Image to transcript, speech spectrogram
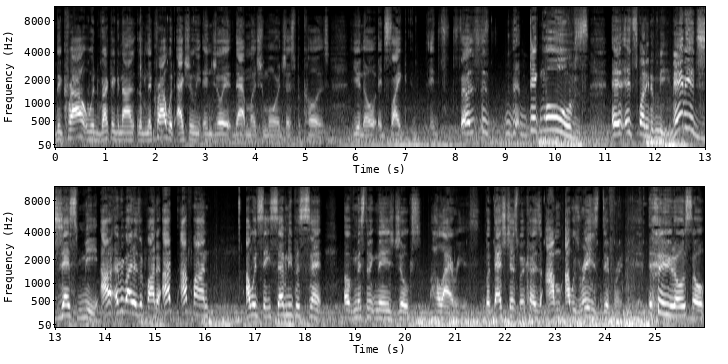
The crowd would recognize the crowd would actually enjoy it that much more just because you know it's like it's, it's just dick moves it, it's funny to me. Maybe it's just me. I, everybody doesn't find it. I i find i would say 70% of mr mcmahon's jokes hilarious. But that's just because i'm i was raised different. You know so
